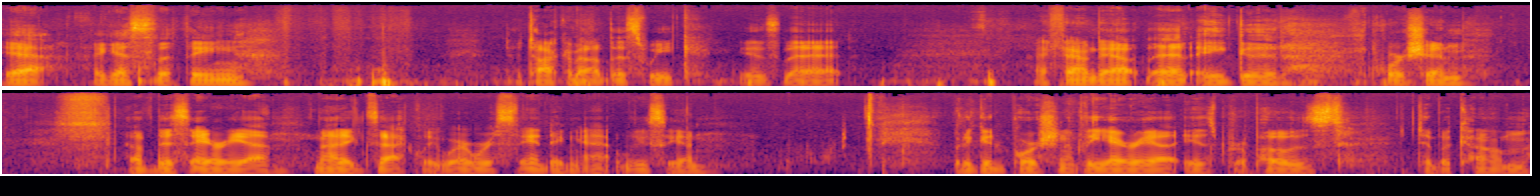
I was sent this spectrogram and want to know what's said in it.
Yeah, I guess the thing to talk about this week is that I found out that a good portion of this area, not exactly where we're standing at Lucian, but a good portion of the area is proposed to become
